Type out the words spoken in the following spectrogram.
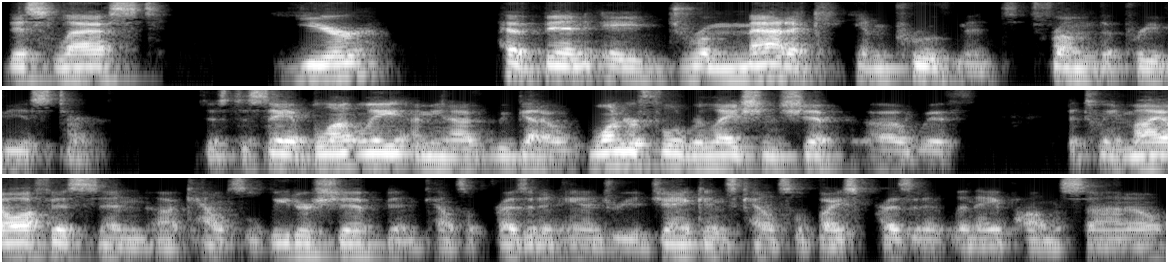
this last year have been a dramatic improvement from the previous term just to say it bluntly, I mean, I've, we've got a wonderful relationship uh, with between my office and uh, council leadership and council president Andrea Jenkins, council vice president Linea Palmisano.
